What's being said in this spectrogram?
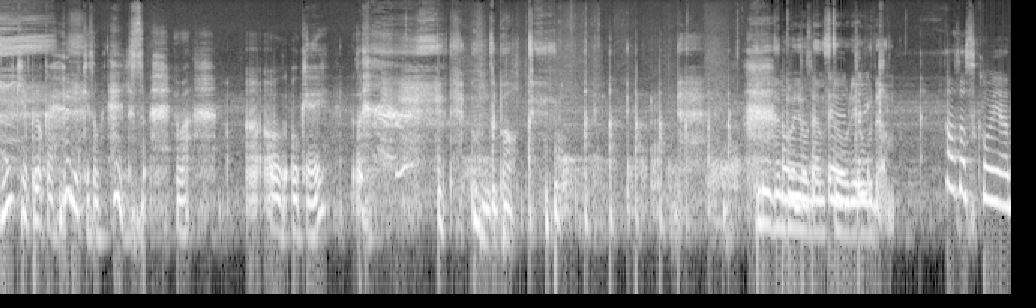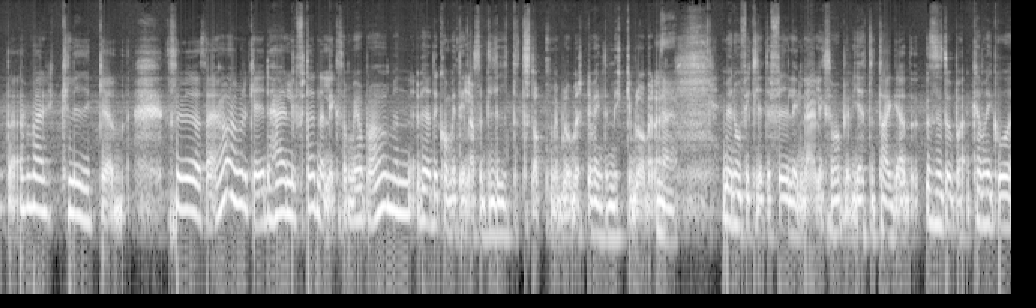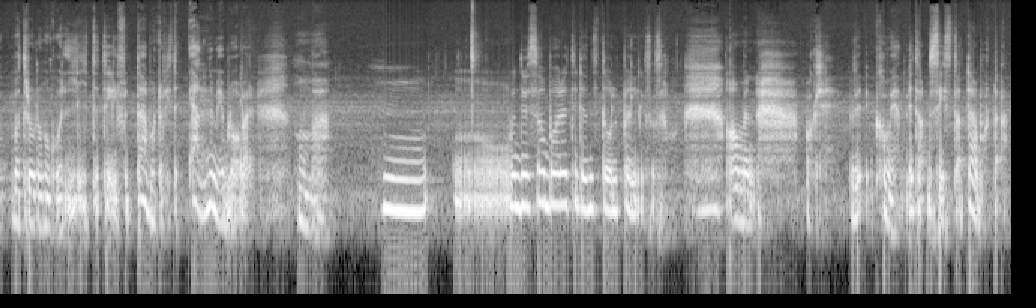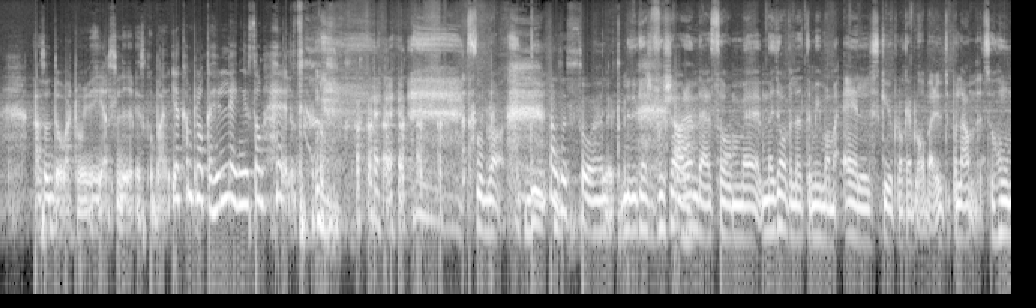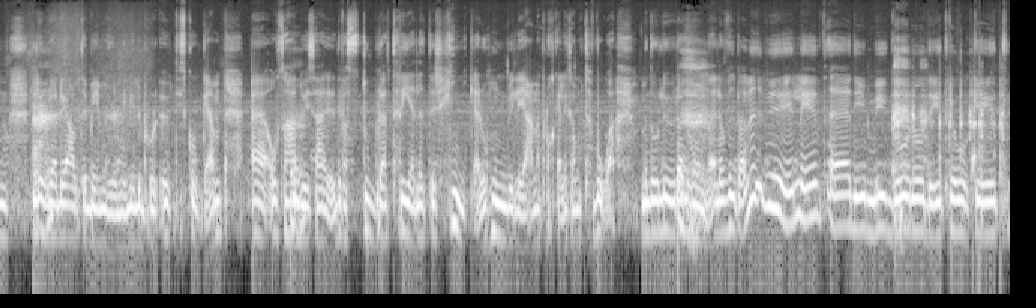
Nu kan jag plocka hur mycket som helst. Jag bara, okej. okej. Underbart. Liden på jorden, stor i orden. Alltså skoja inte, verkligen. Så vi var så här, ja okej, det här är lyftande liksom. Och jag bara, ja men vi hade kommit till alltså ett litet stopp med blåbär. Det var inte mycket blåbär där. Nej. Men hon fick lite feeling där liksom och blev jättetaggad. Så då bara, kan vi gå, vad tror du om att gå lite till? För där borta finns det ännu mer blåbär. Hon bara, mm, mm, men du sa bara till den stolpen liksom. Så, ja men okej, vi, kom igen, vi tar den sista där borta. Alltså då vart hon ju helt lyrisk och bara, jag kan plocka hur länge som helst. så bra. Du, Alltså så härligt. men du kanske får köra den där som eh, när jag var liten. Min mamma älskar ju att plocka blåbär ute på landet. Så hon lurade ju alltid med mig och min lillebror ut i skogen. Eh, och så hade vi så här, det var stora tre liters hinkar och hon ville gärna plocka liksom två. Men då lurade hon, eller vi bara, vi vill inte, det är myggor och det är tråkigt.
